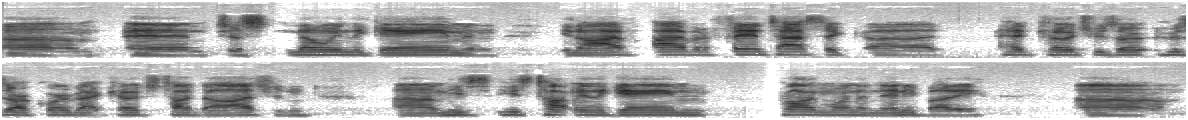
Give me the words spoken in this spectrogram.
Um and just knowing the game and you know, I've I have a fantastic uh head coach who's our, who's our quarterback coach Todd Dodge and um, he's he's taught me the game probably more than anybody. Um,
